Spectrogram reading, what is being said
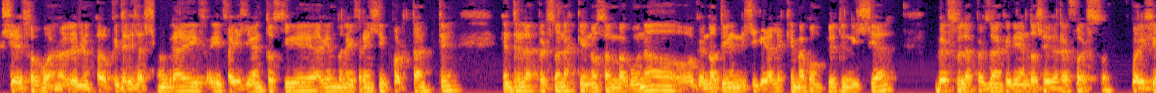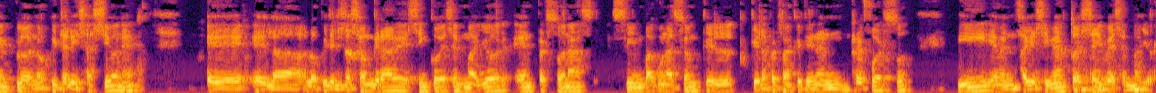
Sí, eso es bueno. La hospitalización grave y fallecimiento sigue habiendo una diferencia importante entre las personas que no se han vacunado o que no tienen ni siquiera el esquema completo inicial versus las personas que tienen dosis de refuerzo. Por ejemplo, en hospitalizaciones, eh, eh, la, hospitalización grave es cinco veces mayor en personas sin vacunación que, que las personas que tienen refuerzo y en fallecimiento es seis veces mayor.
